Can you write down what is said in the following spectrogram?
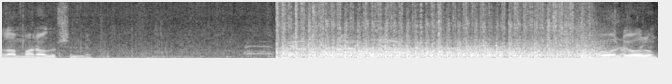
Ulan bana olur şimdi. Ne oluyor oğlum?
